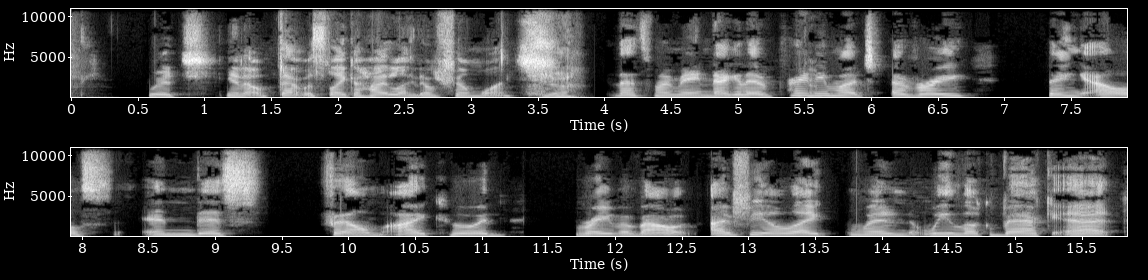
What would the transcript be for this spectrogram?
which, you know, that was like a highlight of film one. Yeah. That's my main negative. Pretty much everything else in this film I could rave about. I feel like when we look back at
